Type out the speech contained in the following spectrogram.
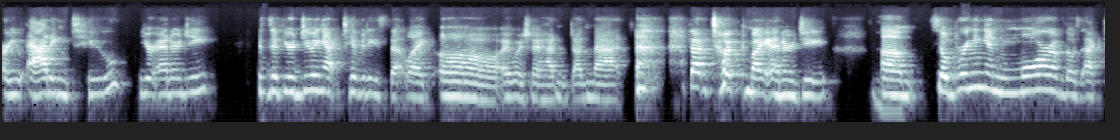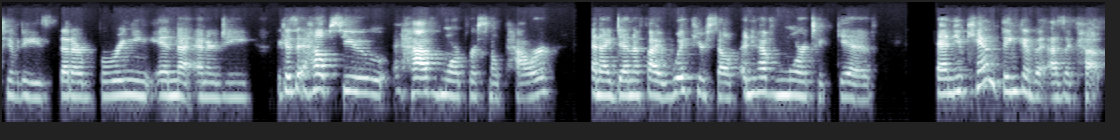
are you adding to your energy? Because if you're doing activities that like oh i wish i hadn't done that that took my energy um, so bringing in more of those activities that are bringing in that energy because it helps you have more personal power and identify with yourself and you have more to give and you can think of it as a cup.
